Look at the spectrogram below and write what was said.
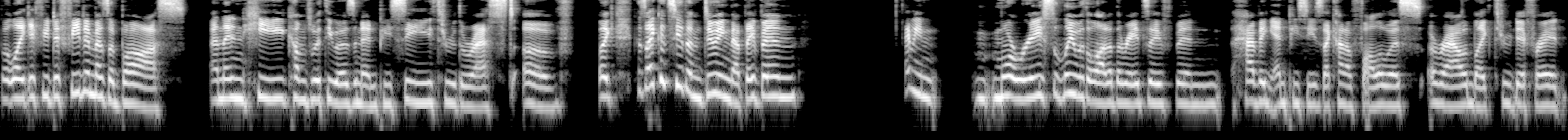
But like if you defeat him as a boss and then he comes with you as an NPC through the rest of like because I could see them doing that. They've been I mean, more recently with a lot of the raids they've been having npcs that kind of follow us around like through different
